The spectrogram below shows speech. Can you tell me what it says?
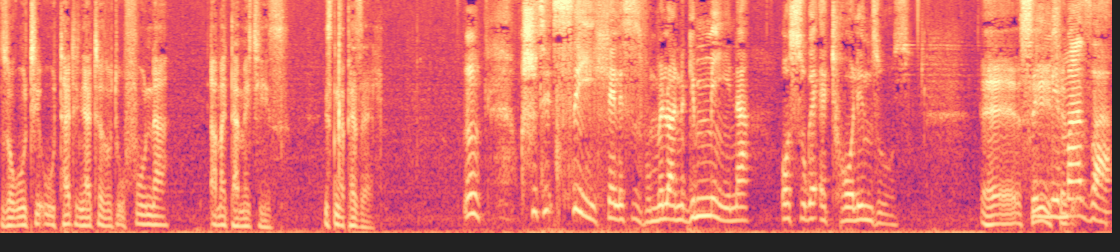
zokuthi uthathe inyathelo zokuthi ufuna ama damages isinqephezelo kushuthi sihle lesivumelwano kimina osuke ethola inzuzo. Eh sihle. Silimaza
